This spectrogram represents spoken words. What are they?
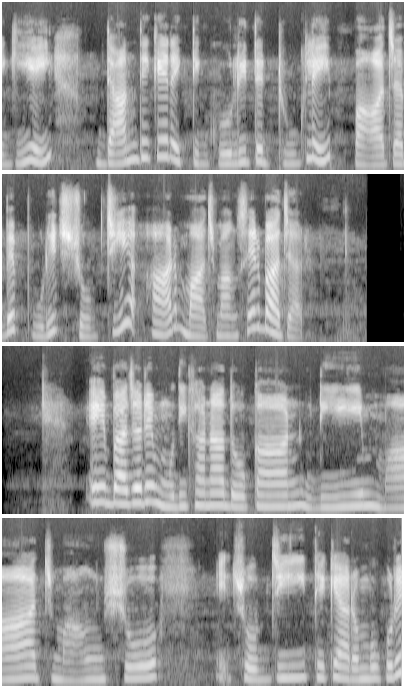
এগিয়েই ডান দিকের একটি গলিতে ঢুকলেই পাওয়া যাবে পুরীর সবজি আর মাছ মাংসের বাজার। এই বাজারে মুদিখানা দোকান, ডিম, মাছ, মাংস, সবজি থেকে আরম্ভ করে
